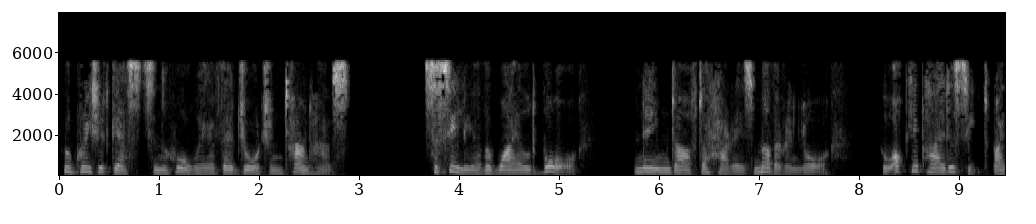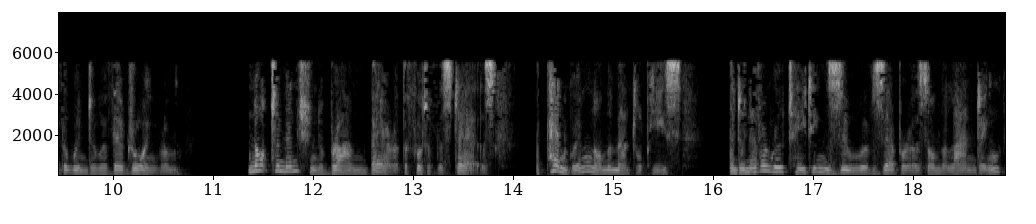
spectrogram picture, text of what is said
who greeted guests in the hallway of their Georgian townhouse, Cecilia the wild boar, named after Harry's mother-in-law, who occupied a seat by the window of their drawing-room, not to mention a brown bear at the foot of the stairs, a penguin on the mantelpiece, and an ever-rotating zoo of zebras on the landing,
